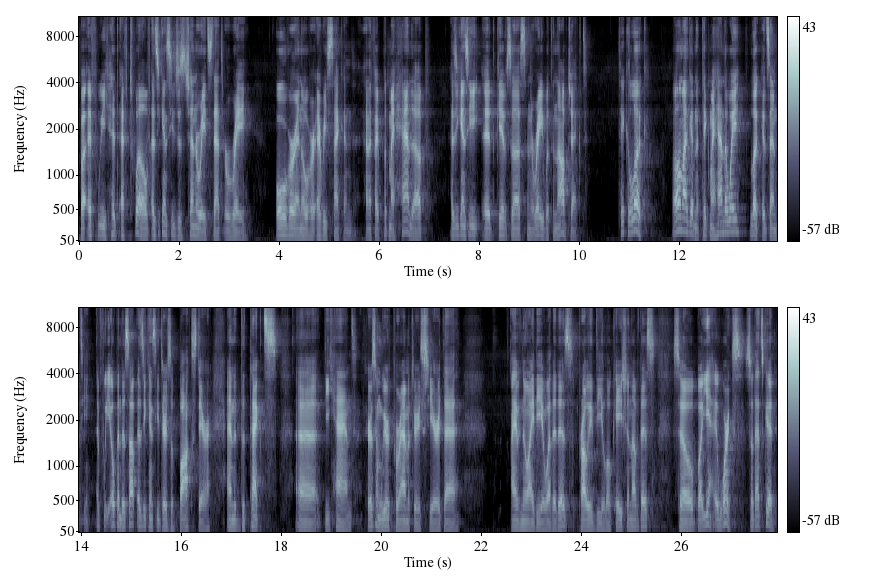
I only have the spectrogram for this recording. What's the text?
But if we hit F12, as you can see, just generates that array over and over every second. And if I put my hand up, as you can see, it gives us an array with an object. Take a look. Oh my goodness, take my hand away. Look, it's empty. If we open this up, as you can see, there's a box there and it detects uh, the hand. There's some weird parameters here that I have no idea what it is. Probably the location of this. So, but yeah, it works. So that's good.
